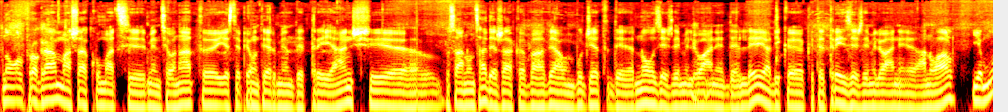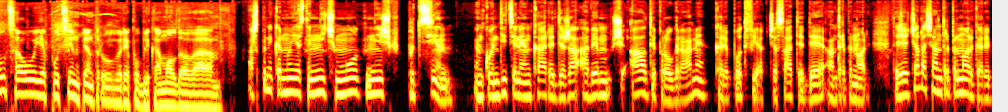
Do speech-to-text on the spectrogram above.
Noul program, așa cum ați menționat, este pe un termen de 3 ani și uh, s-a anunțat deja că va avea un buget de 90 de milioane de lei, adică câte 30 de milioane anual. E mult sau e puțin pentru Republica Moldova? Aș spune că nu este nici mult, nici puțin în condițiile în care deja avem și alte programe care pot fi accesate de antreprenori. Deci același antreprenor care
